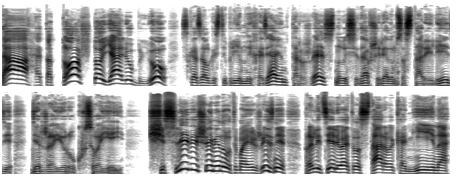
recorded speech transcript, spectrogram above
«Да, это то, что я люблю», — сказал гостеприимный хозяин, торжественно восседавший рядом со старой леди, держа ее руку в своей. «Счастливейшие минуты моей жизни пролетели у этого старого камина,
